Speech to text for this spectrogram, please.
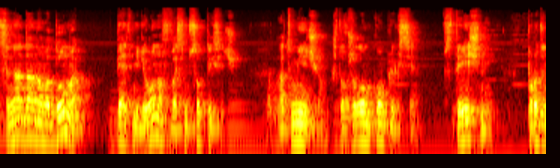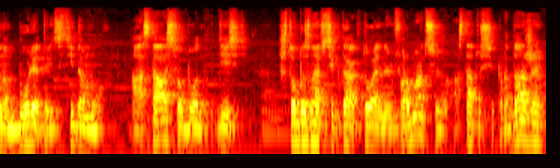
Цена данного дома 5 миллионов 800 тысяч. Отмечу, что в жилом комплексе встречный продано более 30 домов, а осталось свободных 10. Чтобы знать всегда актуальную информацию о статусе продажи,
